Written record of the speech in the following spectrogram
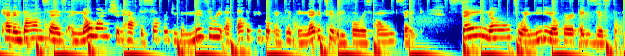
Kevin Daum says, No one should have to suffer through the misery of other people inflicting negativity for his own sake. Say no to a mediocre existence.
